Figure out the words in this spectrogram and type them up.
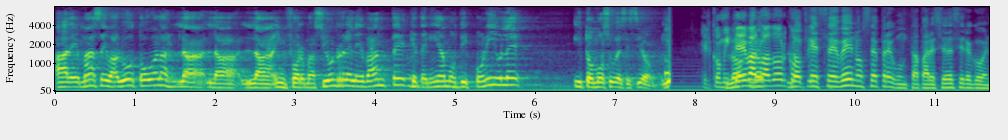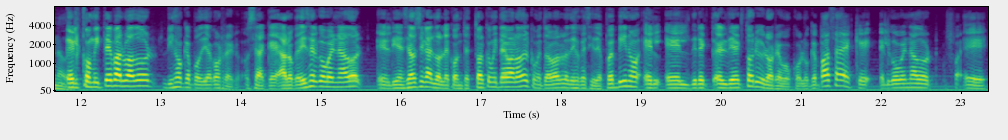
Además, evaluó toda la, la- la- la información relevante que teníamos disponible y tomó su decisión. El comité Lo- evaluador Lo, que se ve no se pregunta, pareció decir el gobernador. El comité evaluador dijo que podía correr. O sea, que a lo que dice el gobernador, el licenciado Sigaldo le contestó al comité evaluador, el comité evaluador le dijo que sí. Después vino el, el, direct- el directorio y lo revocó. Lo que pasa es que el gobernador, eh,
